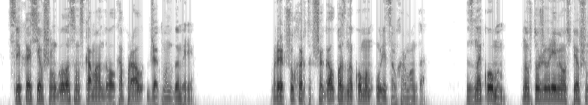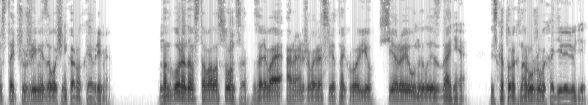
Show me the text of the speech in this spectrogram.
— слегка севшим голосом скомандовал капрал Джек Монтгомери. Ред Шухарт шагал по знакомым улицам Хармонта. Знакомым, но в то же время успевшим стать чужими за очень короткое время. Над городом вставало солнце, заливая оранжевой рассветной кровью серые унылые здания, из которых наружу выходили люди.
